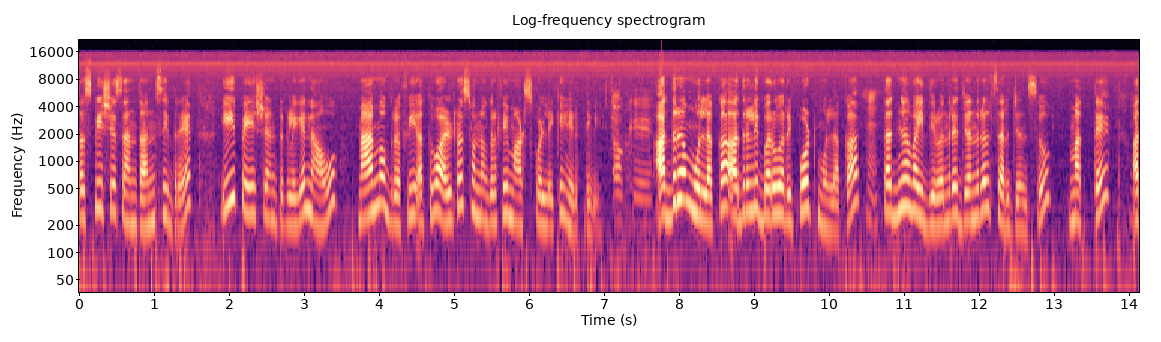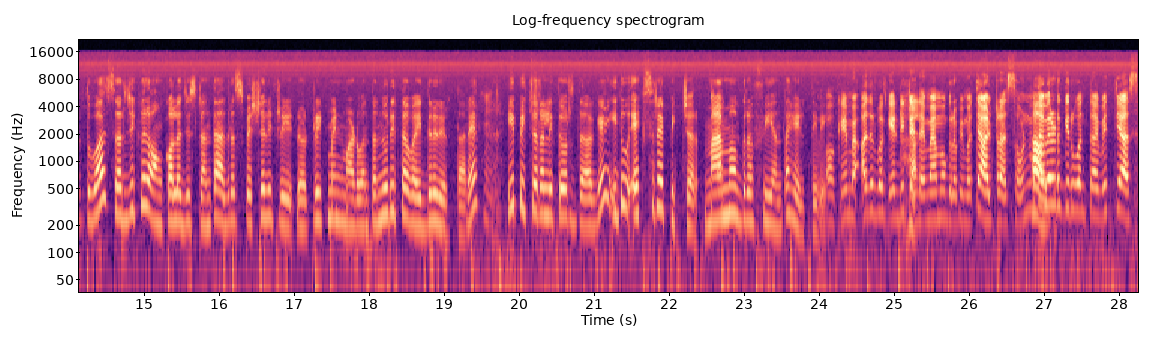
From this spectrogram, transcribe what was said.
ಸಸ್ಪಿಷಿಯಸ್ ಅಂತ ಅನಿಸಿದ್ರೆ ಈ ಪೇಷಂಟ್ಗಳಿಗೆ ನಾವು ಮ್ಯಾಮೋಗ್ರಫಿ ಅಥವಾ ಅಲ್ಟ್ರಾಸೋನೋಗ್ರಫಿ ಮಾಡಿಸ್ಕೊಳ್ಳಿಕ್ಕೆ ಹೇಳ್ತೀವಿ. ಅದರ ಮೂಲಕ ಅದರಲ್ಲಿ ಬರುವ ರಿಪೋರ್ಟ್ ಮೂಲಕ ತಜ್ಞ ವೈದ್ಯರು ಅಂದ್ರೆ ಜನರಲ್ ಸರ್ಜನ್ಸು ಮತ್ತೆ ಅಥವಾ ಸರ್ಜಿಕಲ್ ಆಂಕಾಲಜಿಸ್ಟ್ ಅಂತ ಅದರ ಸ್ಪೆಷಲಿ ಟ್ರೀಟ್ಮೆಂಟ್ ಮಾಡುವಂತ ನುರಿತ ವೈದ್ಯರು ಇರ್ತಾರೆ. ಈ ಪಿಕ್ಚರ್ ಅಲ್ಲಿ ತೋರಿಸಿದಾಗೆ ಇದು ಎಕ್ಸ್ರೇ ಪಿಕ್ಚರ್ ಮ್ಯಾಮೋಗ್ರಫಿ ಅಂತ ಹೇಳ್ತೀವಿ. ಅದ್ರ ಬಗ್ಗೆ ಡೀಟೇಲ್ ಮ್ಯಾಮೋಗ್ರಫಿ ಮತ್ತೆ ಅಲ್ಟ್ರಾಸೌಂಡ್ ಅವೆರಡಕ್ಕಿರುವಂತಹ ವ್ಯತ್ಯಾಸ.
